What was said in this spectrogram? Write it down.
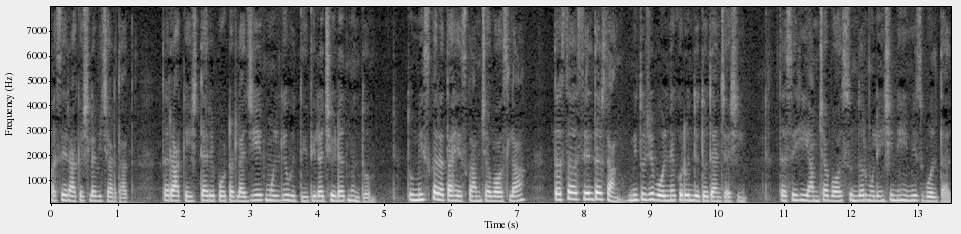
असे राकेशला विचारतात. तर राकेश त्या रिपोर्टरला जी एक मुलगी होती तिला छेडत म्हणतो तू मिस करत आहेस का आमच्या बॉसला तसं असेल तर सांग मी तुझे बोलणे करून देतो त्यांच्याशी. तसेही आमच्या बॉस सुंदर मुलींशी नेहमीच बोलतात.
